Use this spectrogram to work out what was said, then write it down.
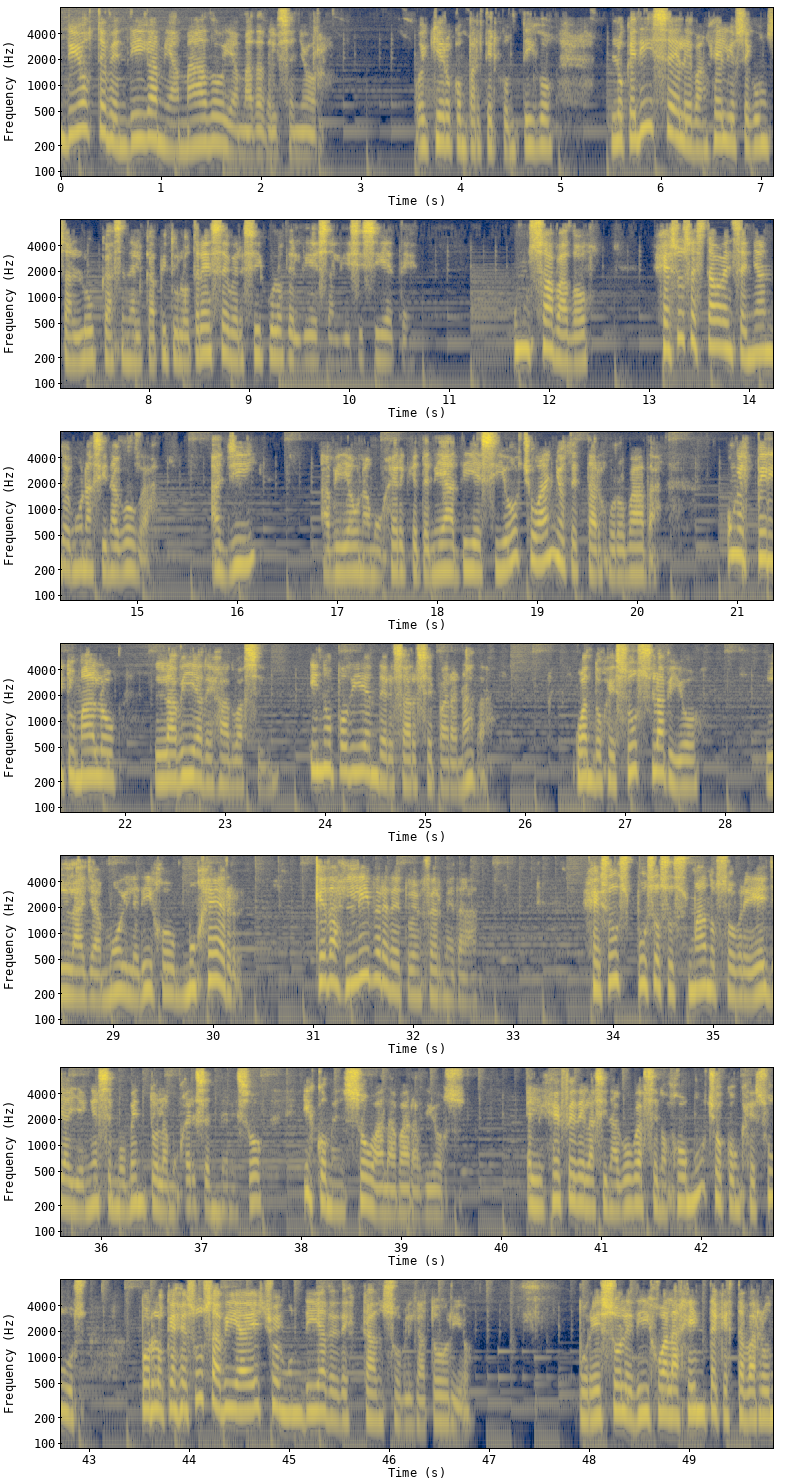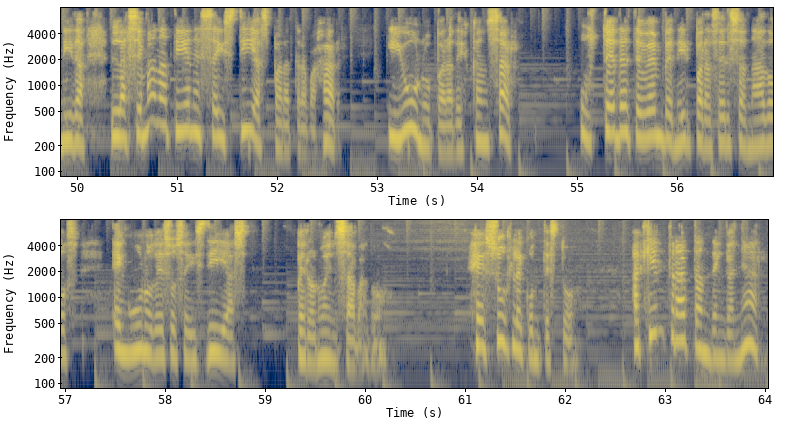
Dios te bendiga, mi amado y amada del Señor. Hoy quiero compartir contigo lo que dice el Evangelio según San Lucas en el capítulo 13, versículos del 10 al 17. Un sábado, Jesús estaba enseñando en una sinagoga. Allí había una mujer que tenía 18 años de estar jorobada. Un espíritu malo la había dejado así y no podía enderezarse para nada. Cuando Jesús la vio, la llamó y le dijo, Mujer, quedas libre de tu enfermedad. Jesús puso sus manos sobre ella y en ese momento la mujer se enderezó y comenzó a alabar a Dios. El jefe de la sinagoga se enojó mucho con Jesús por lo que Jesús había hecho en un día de descanso obligatorio. Por eso le dijo a la gente que estaba reunida, la semana tiene seis días para trabajar y uno para descansar. Ustedes deben venir para ser sanados en uno de esos seis días, pero no en sábado. Jesús le contestó, ¿a quién tratan de engañar?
